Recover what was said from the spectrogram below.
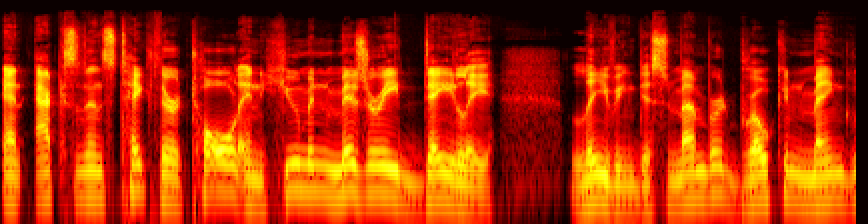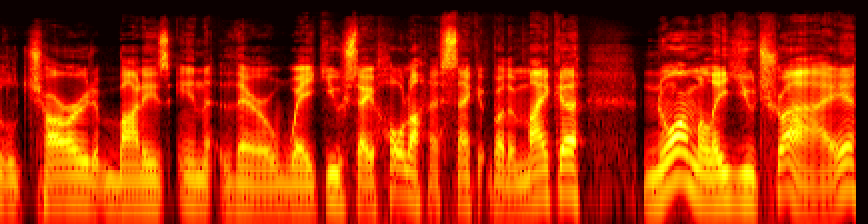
and accidents take their toll in human misery daily, leaving dismembered, broken, mangled, charred bodies in their wake. You say, Hold on a second, Brother Micah. Normally, you try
